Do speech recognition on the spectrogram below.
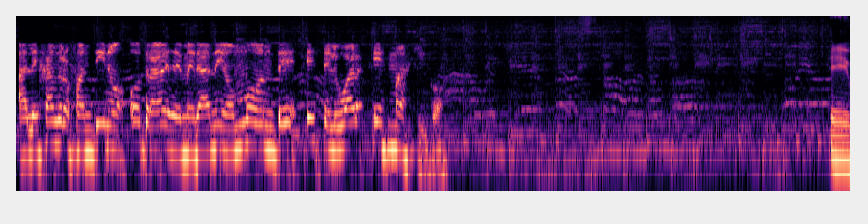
Alejandro Fantino otra vez de Meraneo Monte, este lugar es mágico. Eh,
